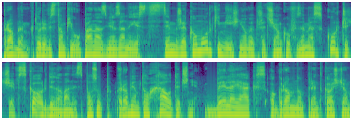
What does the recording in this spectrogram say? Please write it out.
Problem, który wystąpił u pana, związany jest z tym, że komórki mięśniowe przedsionków, zamiast kurczyć się w skoordynowany sposób, robią to chaotycznie, byle jak z ogromną prędkością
